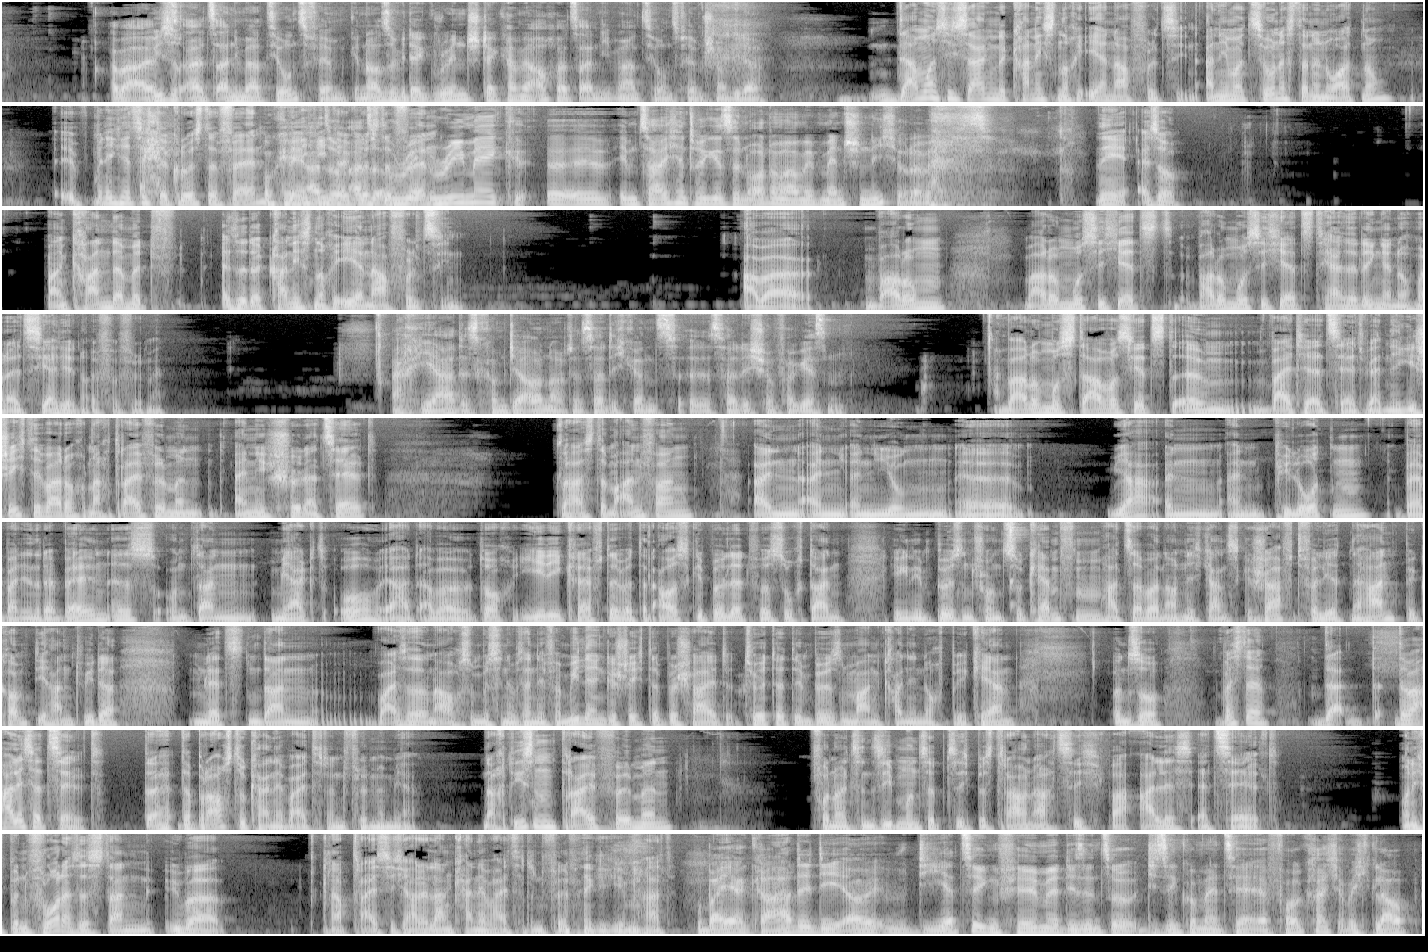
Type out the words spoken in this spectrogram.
Aber als, Wieso? als Animationsfilm. Genauso wie der Grinch, der kam ja auch als Animationsfilm schon wieder. Da muss ich sagen, da kann ich es noch eher nachvollziehen. Animation ist dann in Ordnung. Äh, Bin ich jetzt nicht der größte Fan? Okay, also, also Re Fan? Remake äh, im Zeichentrick ist in Ordnung, aber mit Menschen nicht, oder was? Nee, also man kann damit, also da kann ich es noch eher nachvollziehen. Aber warum, warum muss ich jetzt, warum muss ich jetzt Herr der Ringe nochmal als Serie neu verfilmen? Ach ja, das kommt ja auch noch. Das hatte ich ganz, äh, das hatte ich schon vergessen. Warum muss Star Wars jetzt ähm, weitererzählt werden? Die Geschichte war doch nach drei Filmen eigentlich schön erzählt. Du hast am Anfang einen, einen, einen jungen, äh, ja, einen, einen Piloten, der bei den Rebellen ist und dann merkt, oh, er hat aber doch Jedi-Kräfte, wird dann ausgebildet, versucht dann gegen den Bösen schon zu kämpfen, hat es aber noch nicht ganz geschafft, verliert eine Hand, bekommt die Hand wieder. Im letzten dann weiß er dann auch so ein bisschen über seine Familiengeschichte Bescheid, tötet den bösen Mann, kann ihn noch bekehren und so. Weißt du, da, da, war alles erzählt. Da, da brauchst du keine weiteren Filme mehr. Nach diesen drei Filmen von 1977 bis 83 war alles erzählt. Und ich bin froh, dass es dann über knapp 30 Jahre lang keine weiteren Filme gegeben hat. Wobei ja gerade die, äh, die jetzigen Filme, die sind so, die sind kommerziell erfolgreich, aber ich glaube,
